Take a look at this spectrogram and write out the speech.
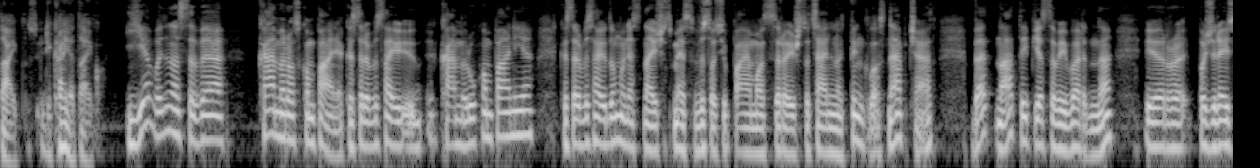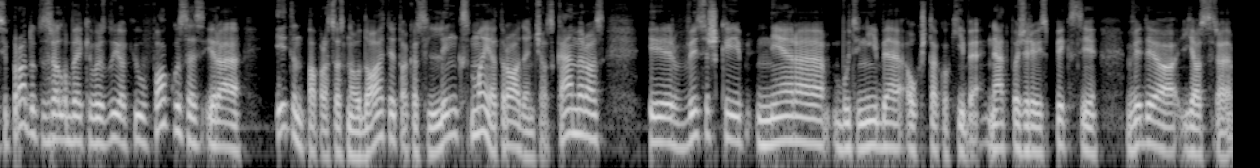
daiktus ir į ką jie taiko jie vadina save kameros kompanija kas yra visai kamerų kompanija kas yra visai įdomu nes na iš esmės visos jų pajamos yra iš socialinio tinklo snapchat bet na taip jie save įvardina. Ir pažiūrėjus į produktus yra labai akivaizdu jog jų fokusas yra itin paprastos naudoti tokios linksmai atrodančios kameros ir visiškai nėra būtinybė aukšta kokybė. Net pažiūrėjus pixi video jos yra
